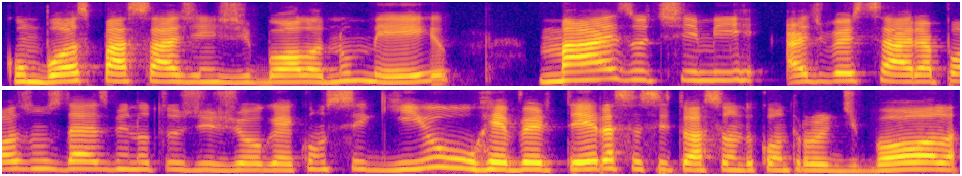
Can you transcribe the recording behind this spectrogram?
com boas passagens de bola no meio, mas o time adversário, após uns 10 minutos de jogo, aí, conseguiu reverter essa situação do controle de bola,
